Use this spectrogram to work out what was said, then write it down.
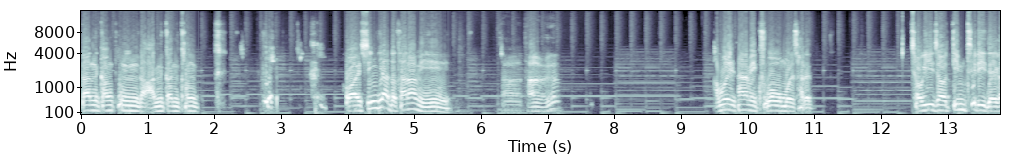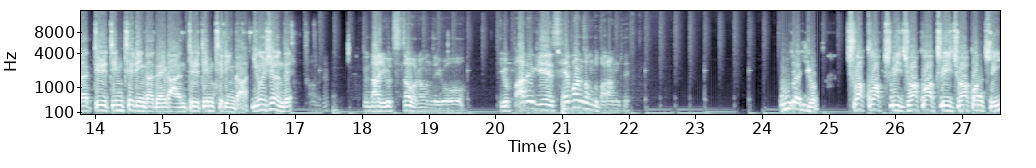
깐 깡통인가 안 깐 깡 와 신기하다 사람이 자, 다음. 아무리 사람이 국어 공부를 잘해 저기 저 띠틀이 내가 뛸 띠틀인가 내가 안뛸 띠틀인가 이건 쉬운데 아, 그래? 근데 나 이거 진짜 어려운데, 이거. 이거 빠르게 세 번 정도 말하면 돼. 뭐야 이거 주악구악 주의 주악구악 주의 주악구악 주의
